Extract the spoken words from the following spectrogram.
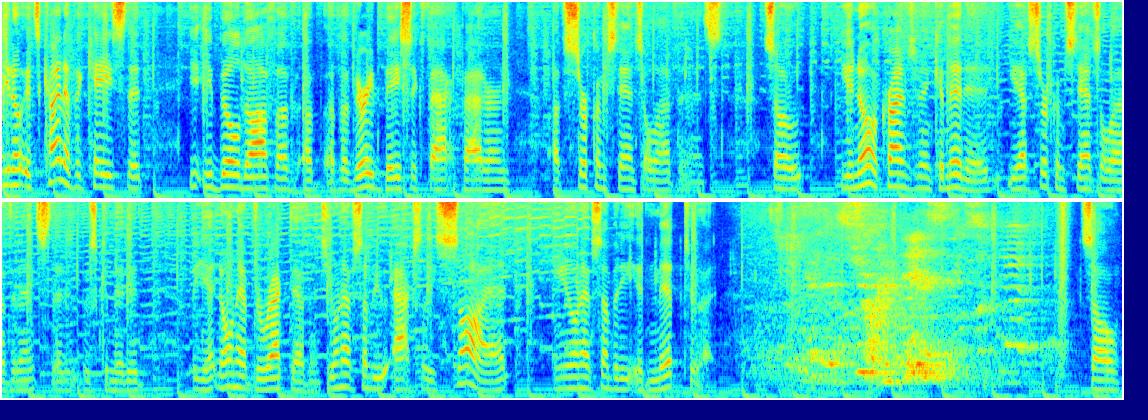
You know, it's kind of a case that you, you build off of, of, of a very basic fact pattern of circumstantial evidence. So you know a crime's been committed, you have circumstantial evidence that it was committed, but you don't have direct evidence. You don't have somebody who actually saw it, and you don't have somebody admit to it. So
